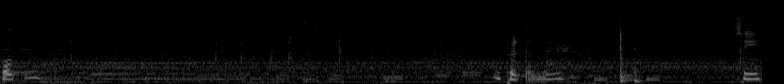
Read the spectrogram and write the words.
Hold on. Put them there. See?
